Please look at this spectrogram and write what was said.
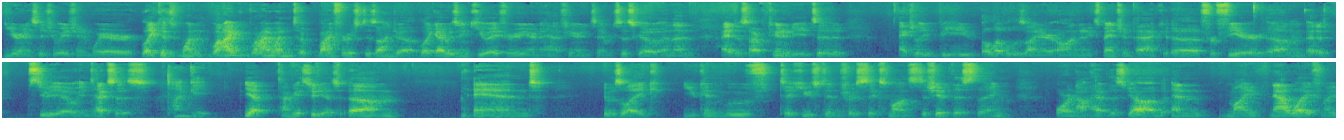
you're in a situation where, like, because when when I when I went and took my first design job, like I was in QA for a year and a half here in San Francisco, and then I had this opportunity to actually be a level designer on an expansion pack uh, for Fear um, at a studio in Texas. Timegate. Yeah, Timegate Studios. Um, and it was like you can move to Houston for six months to ship this thing, or not have this job. And my now wife, my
